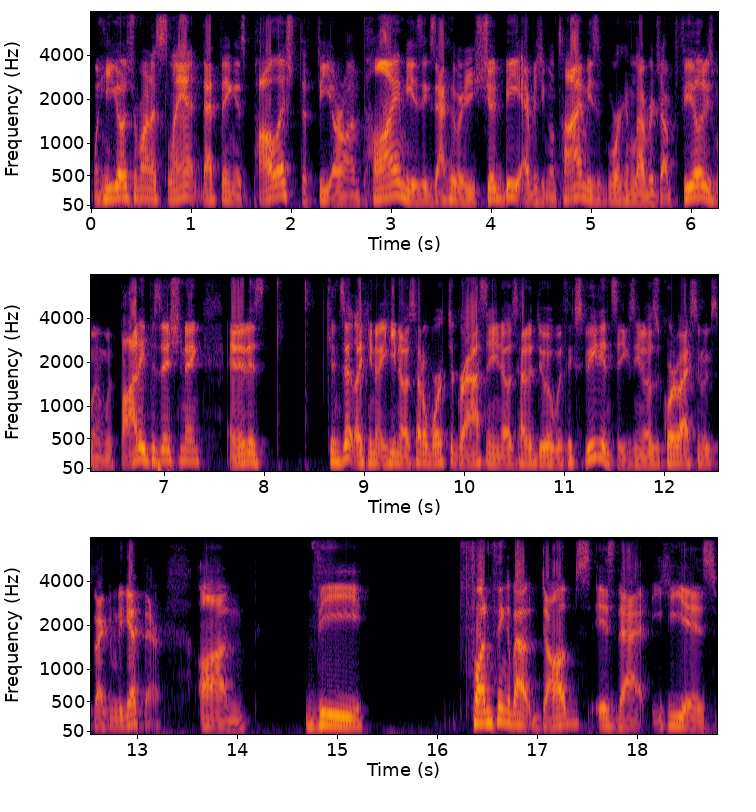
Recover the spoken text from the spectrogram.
when he goes to run a slant, that thing is polished. The feet are on time. He is exactly where he should be every single time. He's working leverage upfield. He's winning with body positioning, and it is consider like you know he knows how to work the grass and he knows how to do it with expediency because he knows the quarterback's going to expect him to get there. Um, the fun thing about Doubs is that he is.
